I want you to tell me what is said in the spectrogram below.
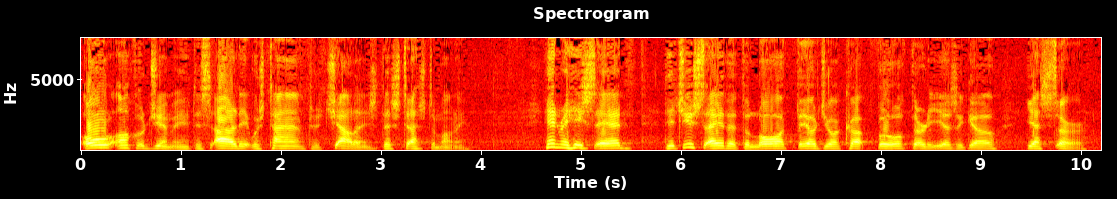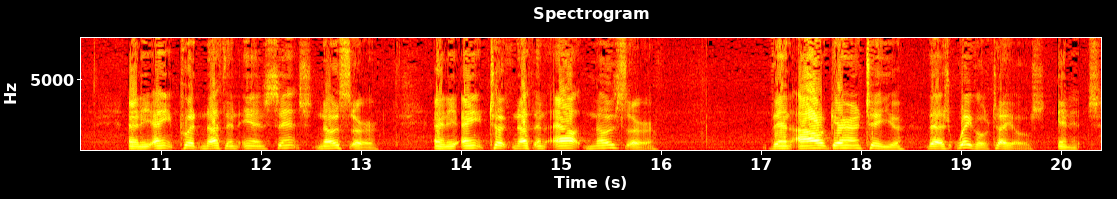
old Uncle Jimmy decided it was time to challenge this testimony. Henry, he said, did you say that the Lord filled your cup full 30 years ago? Yes, sir. And he ain't put nothing in since? No, sir. And he ain't took nothing out? No, sir. Then I'll guarantee you there's wiggle tails in it.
